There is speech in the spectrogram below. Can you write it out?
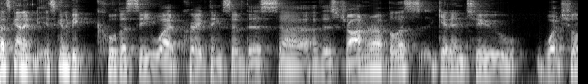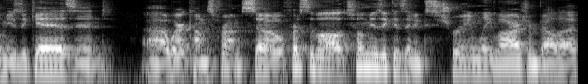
that's gonna it's gonna be cool to see what Craig thinks of this uh, of this genre. But let's get into what chill music is and uh, where it comes from. So first of all, chill music is an extremely large umbrella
